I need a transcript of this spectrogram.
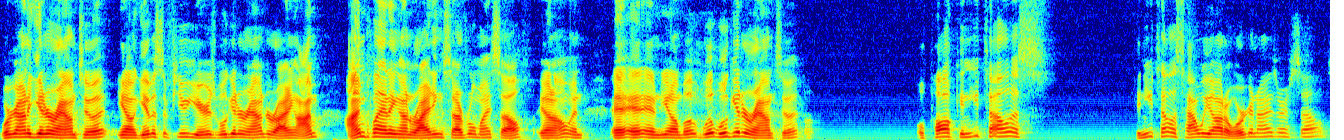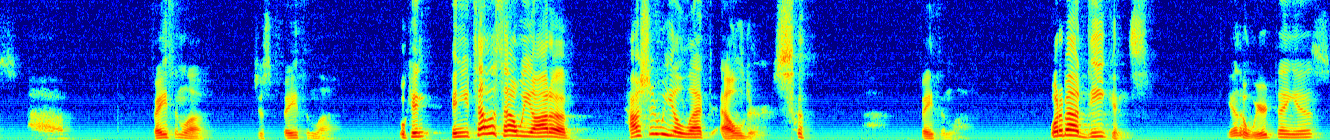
we're going to get around to it. You know, give us a few years. We'll get around to writing. I'm, I'm planning on writing several myself, you know, and, and, and you know, we'll, we'll get around to it. Well, Paul, can you tell us, can you tell us how we ought to organize ourselves? Uh, faith and love. Just faith and love. Well, can, can you tell us how we ought to, how should we elect elders? faith and love. What about deacons? You know, the weird thing is,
